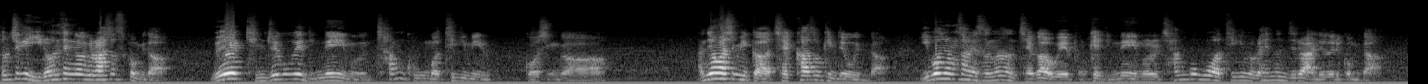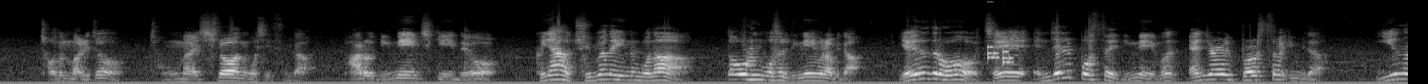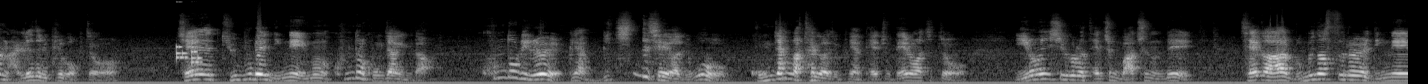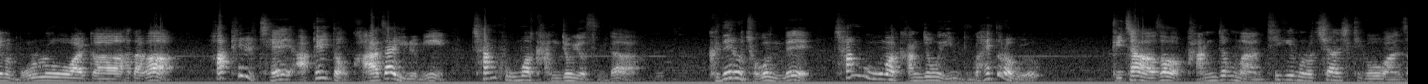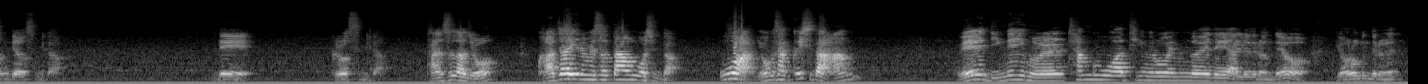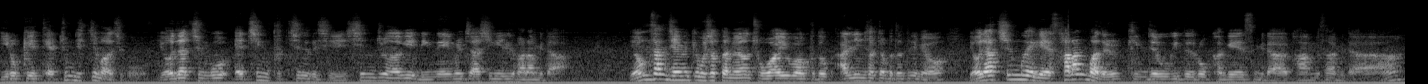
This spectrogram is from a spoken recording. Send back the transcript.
솔직히 이런 생각을 하셨을 겁니다. 왜 김제국의 닉네임은 참 고구마 튀김일 것인가? 안녕하십니까. 제카소 김제국입니다. 이번 영상에서는 제가 왜 본캐 닉네임을 참고구마 튀김으로 했는지를 알려드릴 겁니다. 저는 말이죠. 정말 싫어하는 것이 있습니다. 바로 닉네임 치킨인데요. 그냥 주변에 있는 거나 떠오르는 것을 닉네임을 합니다. 예를 들어 제 엔젤 버스의 닉네임은 엔젤 버스입니다. 이유는 알려드릴 필요가 없죠. 제 듀블의 닉네임은 쿰돌 공장입니다. 쿰돌이를 그냥 미친 듯이 해가지고 공장 같아가지고 그냥 대충 때려 맞췄죠. 이런 식으로 대충 맞추는데 제가 루미너스를 닉네임을 뭘로 할까 하다가 하필 제 앞에 있던 과자 이름이 참고구마 강정이었습니다. 그대로 적었는데 참고구마 강정은 이미 누가 했더라고요. 귀찮아서 강정만 튀김으로 치환시키고 완성되었습니다. 네, 그렇습니다. 단순하죠? 과자 이름에서 따온 것입니다. 우와, 영상 끝이다. 왜 닉네임을 참고구마 튀김으로 했는 거에 대해 알려드렸는데요. 여러분들은 이렇게 대충 짓지 마시고 여자친구 애칭 붙이듯이 신중하게 닉네임을 짜시길 바랍니다. 영상 재밌게 보셨다면 좋아요와 구독, 알림 설정 부탁드리며 여자친구에게 사랑받을 김재욱이 되도록 하겠습니다. 감사합니다.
